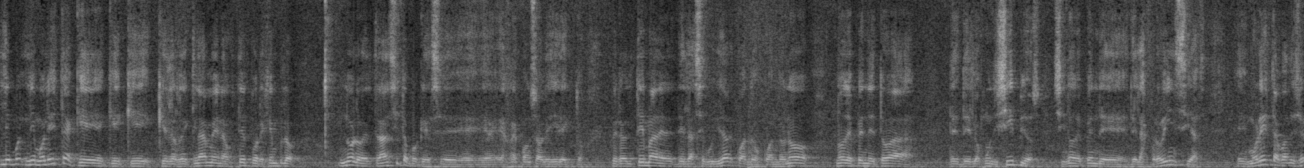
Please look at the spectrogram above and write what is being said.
¿Le, molesta que, le reclamen a usted, por ejemplo, no lo del tránsito porque es, eh, responsable directo, pero el tema de, la seguridad cuando, cuando no, no depende toda de, los municipios, sino depende de las provincias? Eh, molesta cuando dice,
